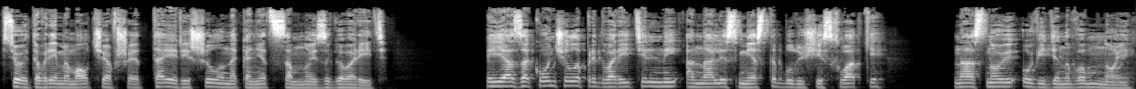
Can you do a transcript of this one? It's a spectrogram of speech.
все это время молчавшая Тай решила, наконец, со мной заговорить. Я закончила предварительный анализ места будущей схватки на основе увиденного мной.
